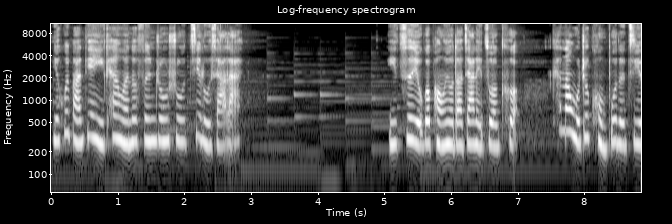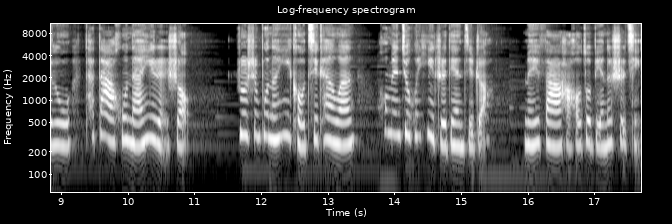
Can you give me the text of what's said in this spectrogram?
也会把电影看完的分钟数记录下来。一次，有个朋友到家里做客，看到我这恐怖的记录，他大呼难以忍受。若是不能一口气看完，后面就会一直惦记着，没法好好做别的事情。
